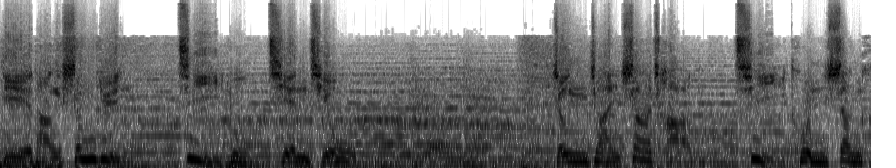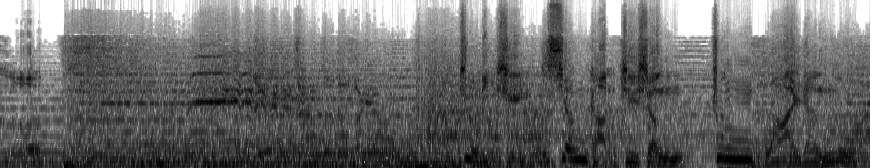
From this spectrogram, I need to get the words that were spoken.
跌宕声韵，记录千秋；征战沙场，气吞山河。这里是香港之声，中华人物。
